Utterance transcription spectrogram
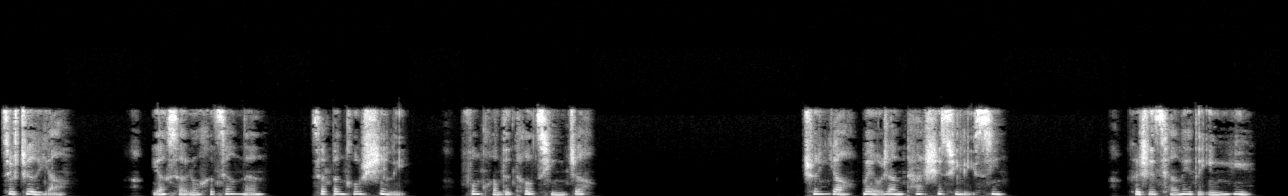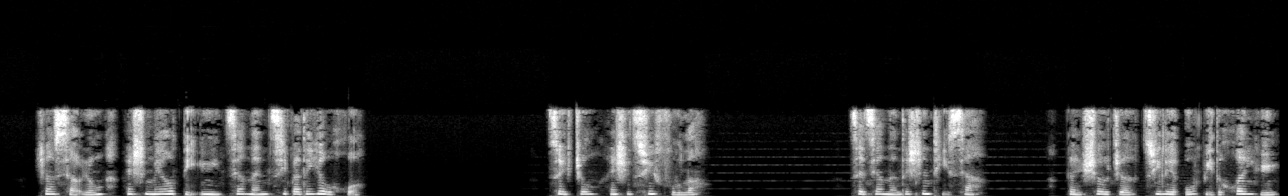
就这样，杨小荣和江南。在办公室里，疯狂的偷情着。春药没有让他失去理性，可是强烈的淫欲，让小荣还是没有抵御江南击败的诱惑，最终还是屈服了。在江南的身体下，感受着剧烈无比的欢愉。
